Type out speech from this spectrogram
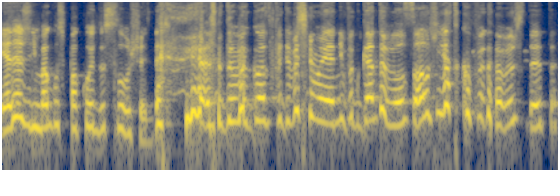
я даже не могу спокойно слушать. Я думаю, господи, почему я не подготовила салфетку, потому что это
